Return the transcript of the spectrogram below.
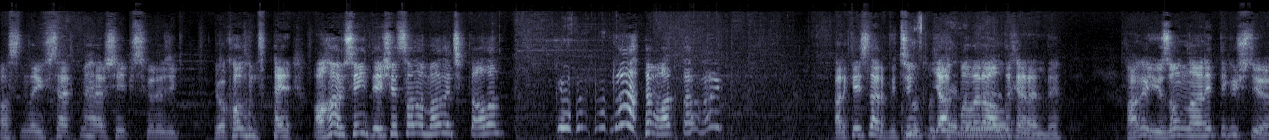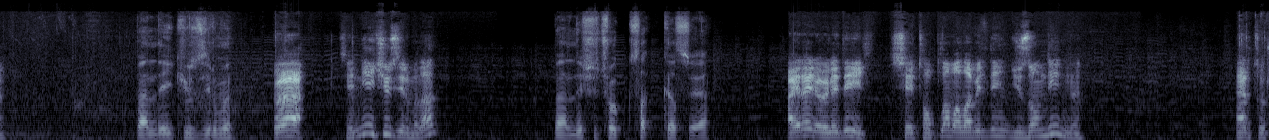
Aslında yükseltme her şey psikolojik. Yok oğlum. Aha Hüseyin dehşet sana bana çıktı alalım. What the fuck? Arkadaşlar bütün Nasıl yakmaları oluyor? aldık herhalde. Kanka 110 lanetli güç diyor. Bende 220. Öh! Senin niye 220 lan? Bende şu çok kasıyor. Hayır hayır öyle değil. Şey toplam alabildiğin 110 değil mi? Her tur.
